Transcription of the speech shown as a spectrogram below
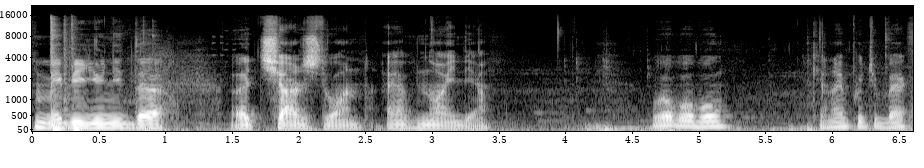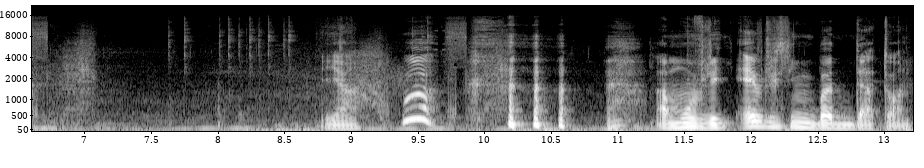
Maybe you need the charged one. I have no idea. Whoa, whoa, whoa. Can I put you back? Yeah. I'm moving everything but that one.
